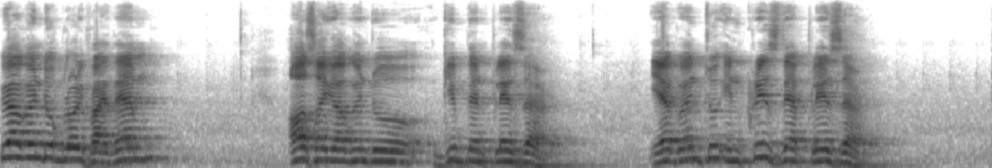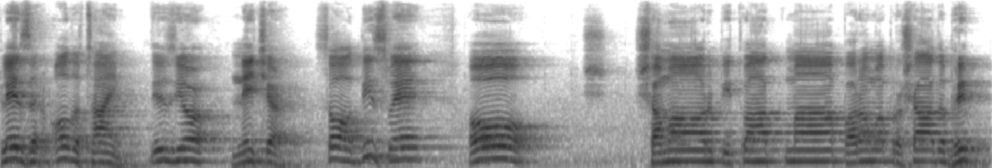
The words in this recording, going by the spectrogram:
you are going to glorify them. Also, you are going to give them pleasure you are going to increase their pleasure. Pleasure all the time. This is your nature. So this way, oh, Shamar Pitvatma Parama Prasad Bhrit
